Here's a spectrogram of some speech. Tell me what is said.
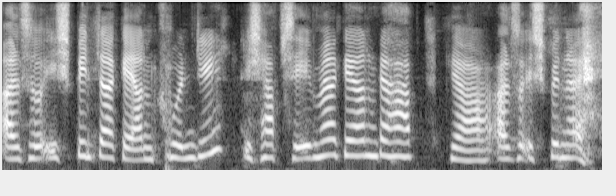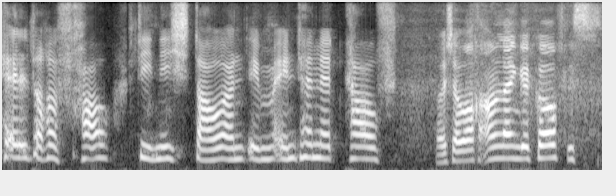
Also ich bin da gern Kundi. Ich habe sie immer gern gehabt. Ja, also ich bin eine ältere Frau, die nicht dauernd im Internet kauft. Ich habe auch online gekauft. Ist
